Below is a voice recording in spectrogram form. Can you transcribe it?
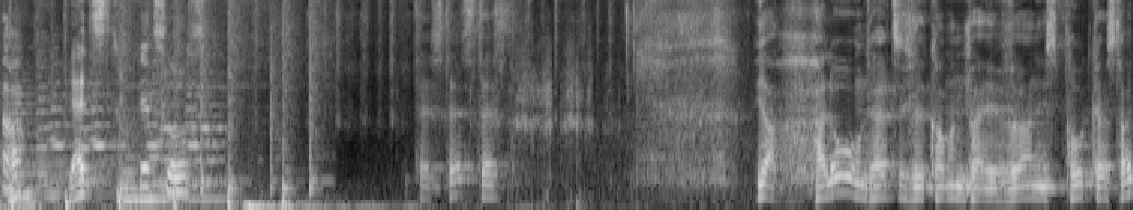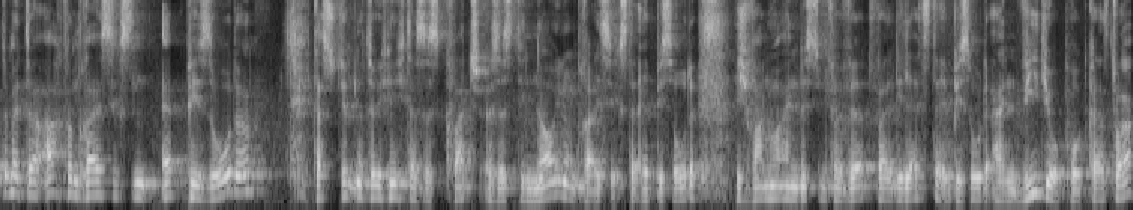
Ah. Jetzt geht's los. Test, Test, Test. Ja, hallo und herzlich willkommen bei Vernies Podcast. Heute mit der 38. Episode. Das stimmt natürlich nicht, das ist Quatsch. Es ist die 39. Episode. Ich war nur ein bisschen verwirrt, weil die letzte Episode ein Videopodcast war.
